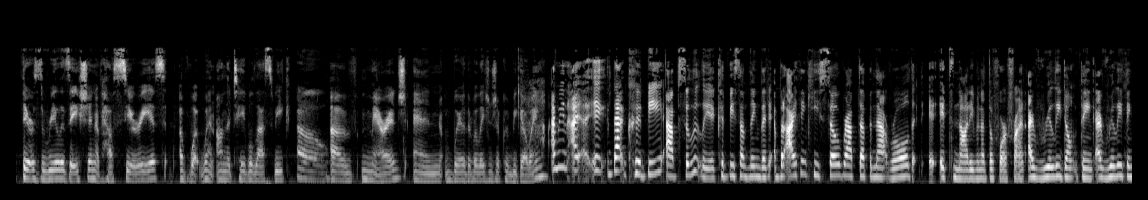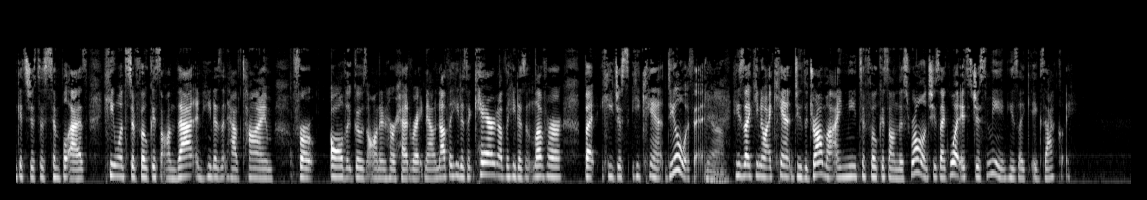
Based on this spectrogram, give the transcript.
there's the realization of how serious of what went on the table last week Oh. of marriage and where the relationship could be going? I mean, I, it, that could be absolutely. It could be something that, but I think he's so wrapped up in that role that it, it's not even at the forefront. I really don't think. I really think it's just as simple as he wants to focus on that, and he doesn't have time for all that goes on in her head right now. Not that he doesn't care, not that he doesn't love her, but he just he can't deal with it. Yeah. He's like, you know, I can't do the drama. I need to focus on this role. And she's like, what? It's just me. And he's like, exactly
